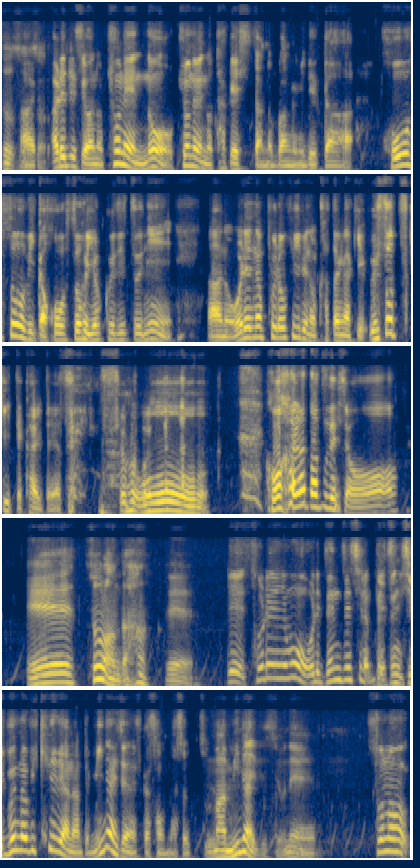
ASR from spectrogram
そうそうそうあれですよ、あの、去年の、去年のたけしさんの番組出た、放送日か放送翌日に、あの、俺のプロフィールの肩書き、嘘つきって書いたやつですよ。おお。これ腹立つでしょ？ええー、そうなんだ。ええーで、それも俺全然知らん。別に自分のウィキペディアなんて見ないじゃないですか、そんなしょっちゅう。まあ見ないですよね。その、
